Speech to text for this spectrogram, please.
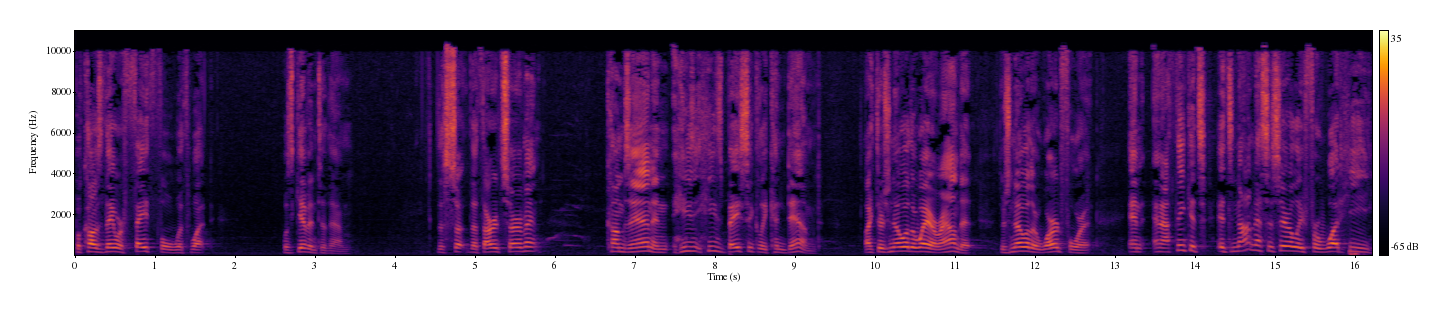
because they were faithful with what was given to them. The, the third servant comes in and he, he's basically condemned. Like there's no other way around it, there's no other word for it. And, and I think it's, it's not necessarily for what he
